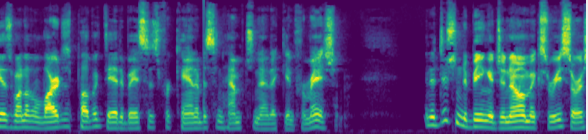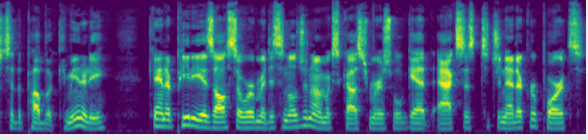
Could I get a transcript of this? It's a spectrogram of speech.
is one of the largest public databases for cannabis and hemp genetic information. In addition to being a genomics resource to the public community, Kannapedia is also where medicinal genomics customers will get access to genetic reports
